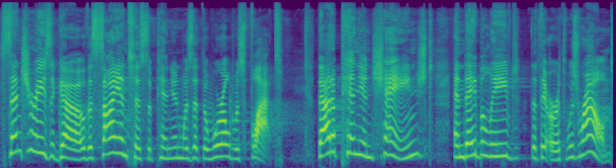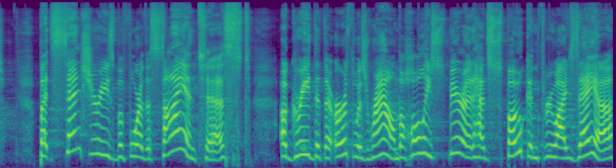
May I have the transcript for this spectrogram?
Centuries ago, the scientists' opinion was that the world was flat. That opinion changed, and they believed that the earth was round. But centuries before the scientists, agreed that the earth was round, the Holy Spirit had spoken through Isaiah,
